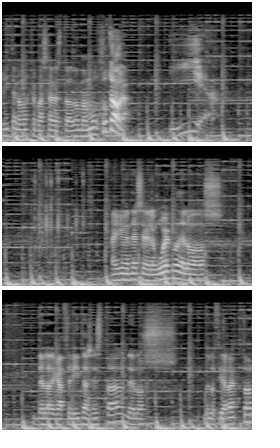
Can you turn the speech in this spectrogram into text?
Y tenemos que pasar estos dos mamuts justo ahora. Yeah. Hay que meterse en el hueco de los de las gacelitas estas, de los Velociraptor.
